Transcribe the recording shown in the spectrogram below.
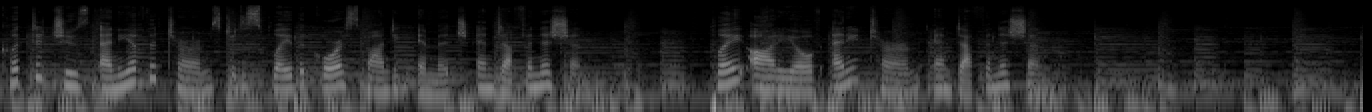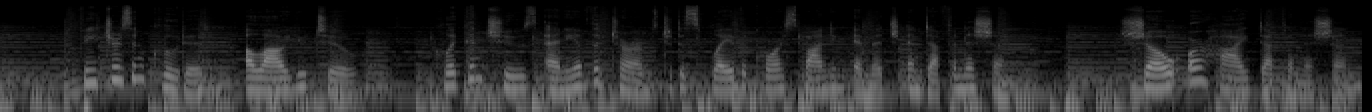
Click to choose any of the terms to display the corresponding image and definition. Play audio of any term and definition. Features included allow you to click and choose any of the terms to display the corresponding image and definition, show or hide definition,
